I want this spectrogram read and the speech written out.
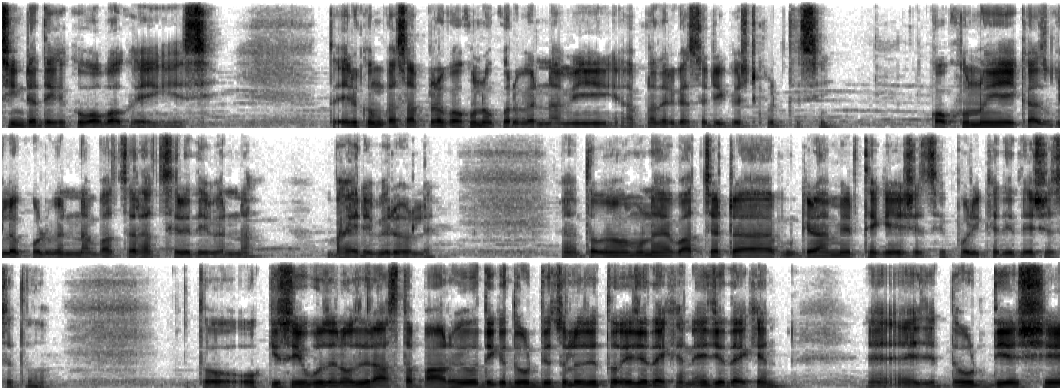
সিনটা দেখে খুব অবাক হয়ে গিয়েছি। তো এরকম কাজ আপনারা কখনও করবেন না, আমি আপনাদের কাছে রিকোয়েস্ট করতেছি। কখনোই এই কাজগুলো করবেন না, বাচ্চার হাত ছেড়ে দেবেন না বাইরে বের হলে। তবে আমার মনে হয় বাচ্চাটা গ্রামের থেকে এসেছে, পরীক্ষা দিতে এসেছে তো। তো ও কিছুই বোঝে না, ও যে রাস্তা পার হয়ে ওদিকে দৌড় দিয়ে চলে যেত, এই যে দেখেন, এই যে দেখেন এই যে দৌড় দিয়ে সে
